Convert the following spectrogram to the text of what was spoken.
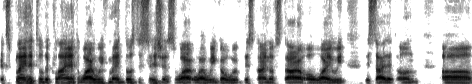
explain it to the client why we've made those decisions why why we go with this kind of style or why we decided on uh,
